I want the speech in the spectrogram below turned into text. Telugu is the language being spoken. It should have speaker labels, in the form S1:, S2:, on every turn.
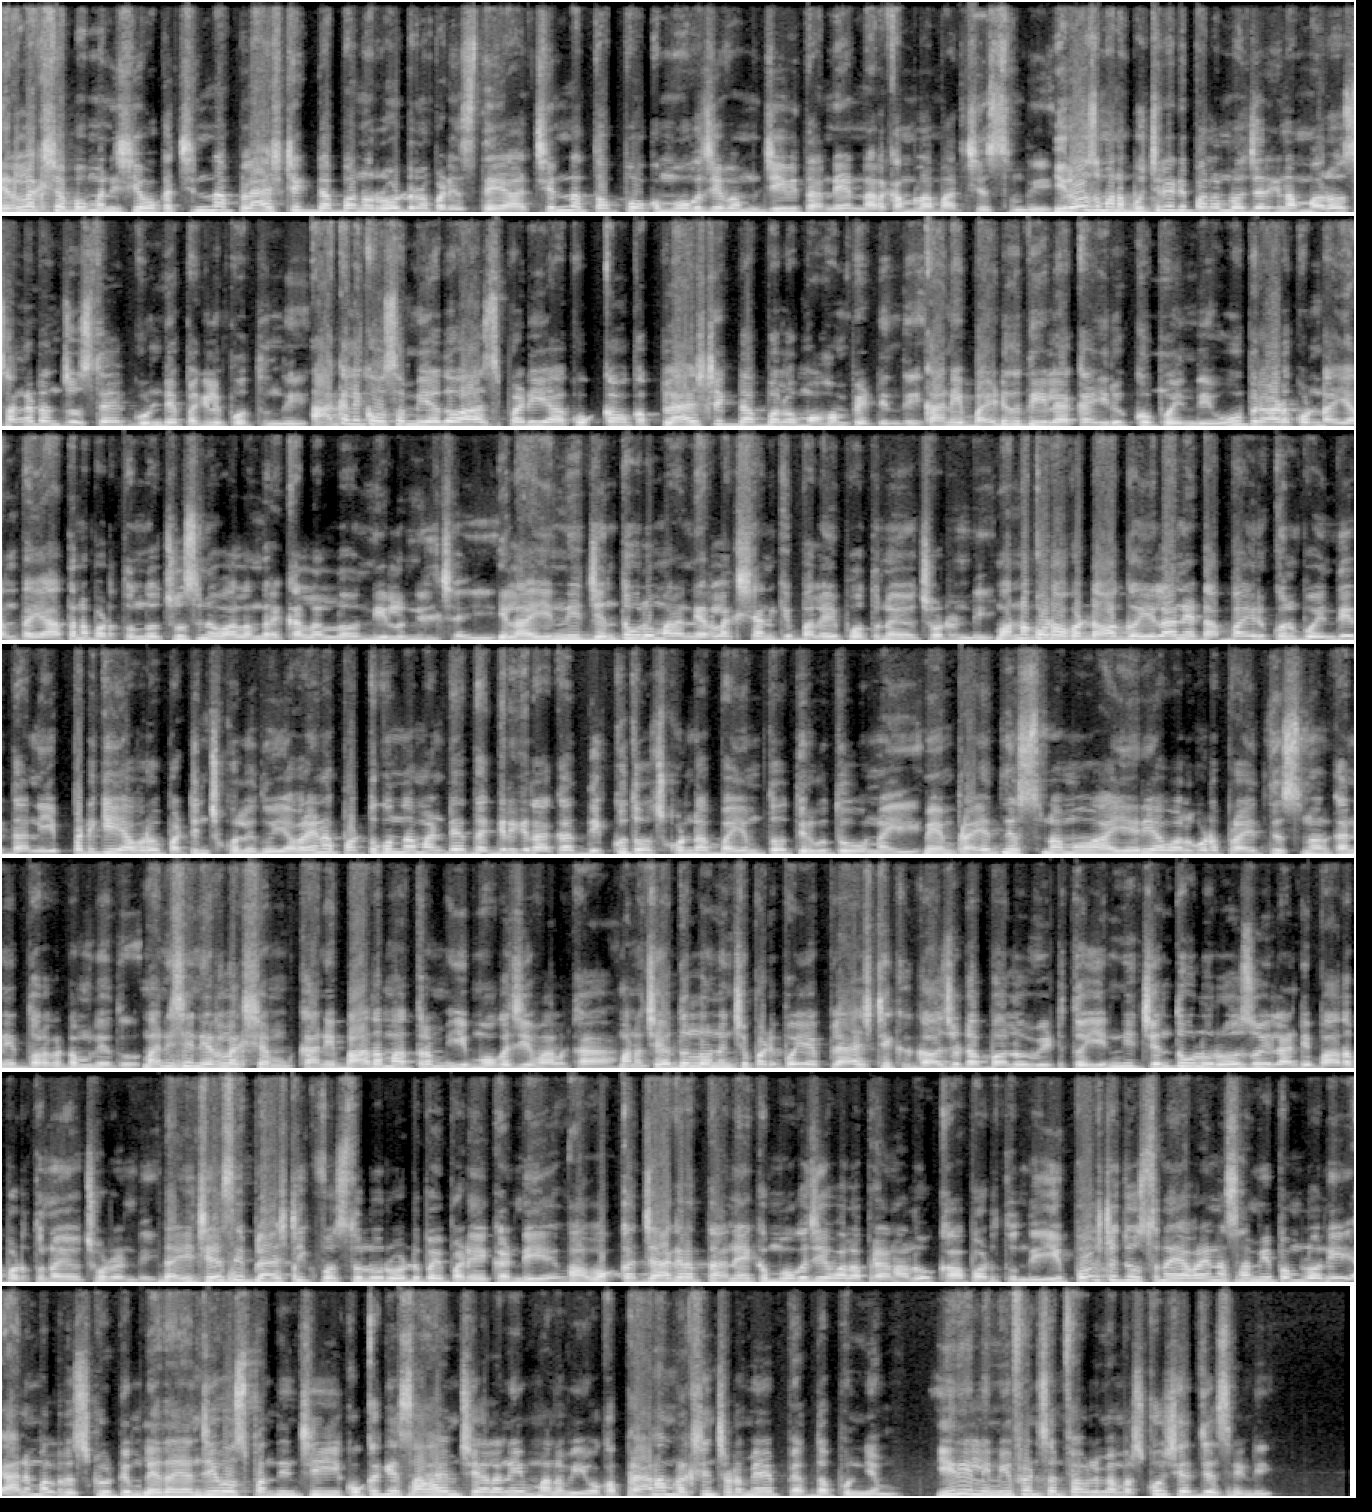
S1: నిర్లక్ష్యపు మనిషి ఒక చిన్న ప్లాస్టిక్ డబ్బాను రోడ్డున పడేస్తే ఆ చిన్న తప్పు ఒక మూగజీవం జీవితాన్ని నరకంలా మార్చేస్తుంది. ఈ రోజు మన బుచ్చిరెడ్డిపాలెంలో జరిగిన మరో సంఘటన చూస్తే గుండె పగిలిపోతుంది. ఆకలి కోసం ఏదో ఆశపడి ఆ కుక్క ఒక ప్లాస్టిక్ డబ్బాలో మొహం పెట్టింది. కానీ బయటకు తీయలేక ఇరుక్కుపోయింది. ఊపిరాడకుండా ఎంత యాతన పడుతుందో చూసిన వాళ్ళందరి కళ్ళల్లో నీళ్ళు నిలిచాయి. ఇలా ఎన్ని జంతువులు మన నిర్లక్ష్యానికి బలైపోతున్నాయో చూడండి. మొన్న కూడా ఒక డాగ్ ఇలానే డబ్బా ఇరుక్కుని పోయింది. దాన్ని ఇప్పటికీ ఎవరూ పట్టించుకోలేదు. ఎవరైనా పట్టుకుందాం పట్టుకుందామంటే దగ్గరికి రాక దిక్కు తోచకుండా భయంతో తిరుగుతూ ఉన్నాయి. మేము ప్రయత్నిస్తున్నాము ఆ ఏరియా వాళ్ళు కూడా ప్రయత్నిస్తున్నారు కానీ దొరకటం లేదు. మనిషి నిర్లక్ష్యం కానీ బాధ మాత్రం ఈ మూగజీవాలక. మన చేతుల్లో నుంచి పడిపోయే ప్లాస్టిక్ గాజు డబ్బాలు వీటితో ఎన్ని జంతువులు రోజు ఇలాంటి బాధపడుతున్నాయో చూడండి. దయచేసి ప్లాస్టిక్ వస్తువులు రోడ్డుపై పడేయకండి. ఆ ఒక్క జాగ్రత్త అనేక మూగజీవాల ప్రాణాలు కాపాడుతుంది. ఈ పోస్ట్ చూస్తున్న ఎవరైనా సమీపంలోని యానిమల్ రెస్క్యూ టీం లేదా ఎన్జిఓ స్పందించి ఈ కుక్కకి సహాయం చేయాలని మనవి. ఒక ప్రాణం రక్షించడమే పెద్ద పుణ్యం. ఈ రీల్ని మీ ఫ్రెండ్స్ అండ్ ఫ్యామిలీ మెంబర్స్కు షేర్ చేసేయండి.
